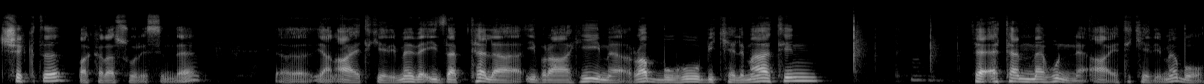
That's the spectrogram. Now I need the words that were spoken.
çıktı Bakara suresinde. Ee, Yani ayet-i kerime ve izebtela İbrahim'e rabbuhu bi kelimatin fe etemmehunne ayeti kerime bu.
